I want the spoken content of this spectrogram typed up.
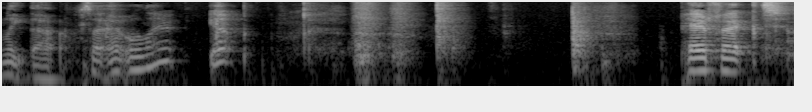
Like that. Is that it all out? Yep. Perfect,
